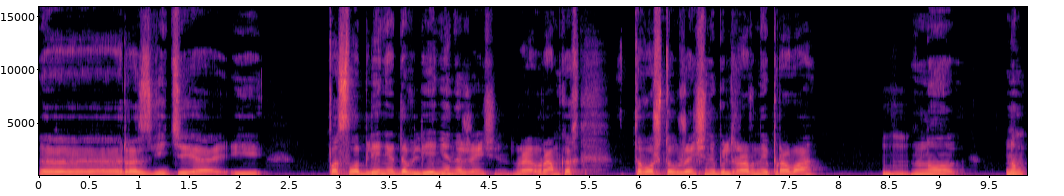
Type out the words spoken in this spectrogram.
э, развития и послабления давления на женщин, в ра- в рамках того, что у женщины были равные права. Мгм. Но, ну,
